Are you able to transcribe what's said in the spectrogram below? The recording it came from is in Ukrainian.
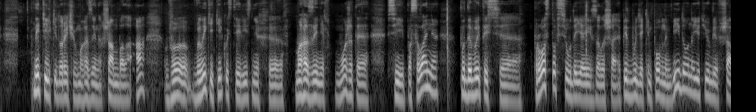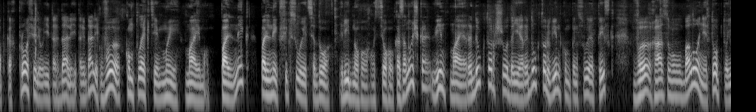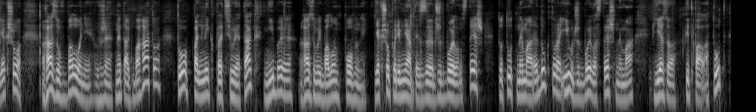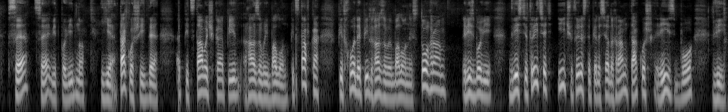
Не тільки, до речі, в магазинах Шамбала, а в великій кількості різних е, магазинів. Можете всі посилання подивитись е, просто всюди. Я їх залишаю під будь-яким повним відео на Ютубі, в шапках профілю і так далі. І так далі. В комплекті ми маємо пальник. Пальник фіксується до рідного ось цього казаночка. Він має редуктор. Що дає редуктор? Він компенсує тиск в газовому балоні. Тобто, якщо газу в балоні вже не так багато, то пальник працює так, ніби газовий балон повний. Якщо порівняти з джетбойлом Stash, то тут нема редуктора, і у JetBoil теж нема п'єзопідпала. Тут все це відповідно є. Також йде підставочка під газовий балон. Підставка підходить під газові балони 100 грам. Різьбові 230 і 450 грам також різьбові.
